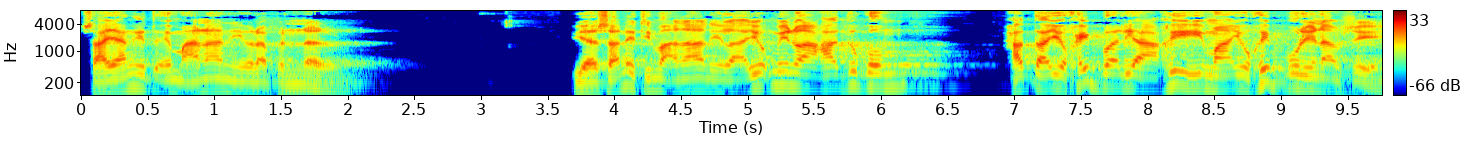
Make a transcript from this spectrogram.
Sayang itu emana nih ora bener. Biasanya di mana nih la yuk minu ahadukum hatta yuhibba li akhihi ma yuhibbu li nafsi.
